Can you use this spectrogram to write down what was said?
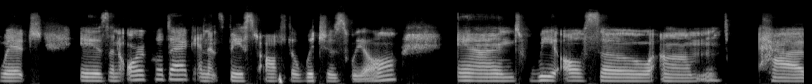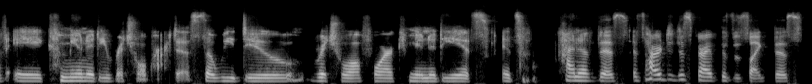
which is an oracle deck and it's based off the Witch's Wheel. And we also um, have a community ritual practice. So we do ritual for our community. It's it's kind of this, it's hard to describe because it's like this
